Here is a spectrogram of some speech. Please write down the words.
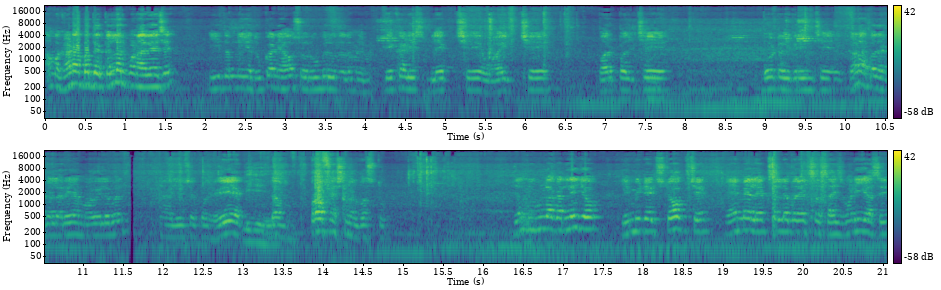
આમાં ઘણા બધા કલર પણ આવ્યા છે. એ તમને અહીંયા દુકાને આવશો, રૂબરૂ તો તમને દેખાડીશ. બ્લેક છે વ્હાઈટ છે પર્પલ છે બોટલ ગ્રીન છે. ઘણા બધા કલર એમાં અવેલેબલ આ જોઈ શકો છો, એકદમ પ્રોફેશનલ વસ્તુ. જલ્દી મુલાકાત લેજો. લિમિટેડ સ્ટોક છે. M L XL double XL size મળી જશે.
